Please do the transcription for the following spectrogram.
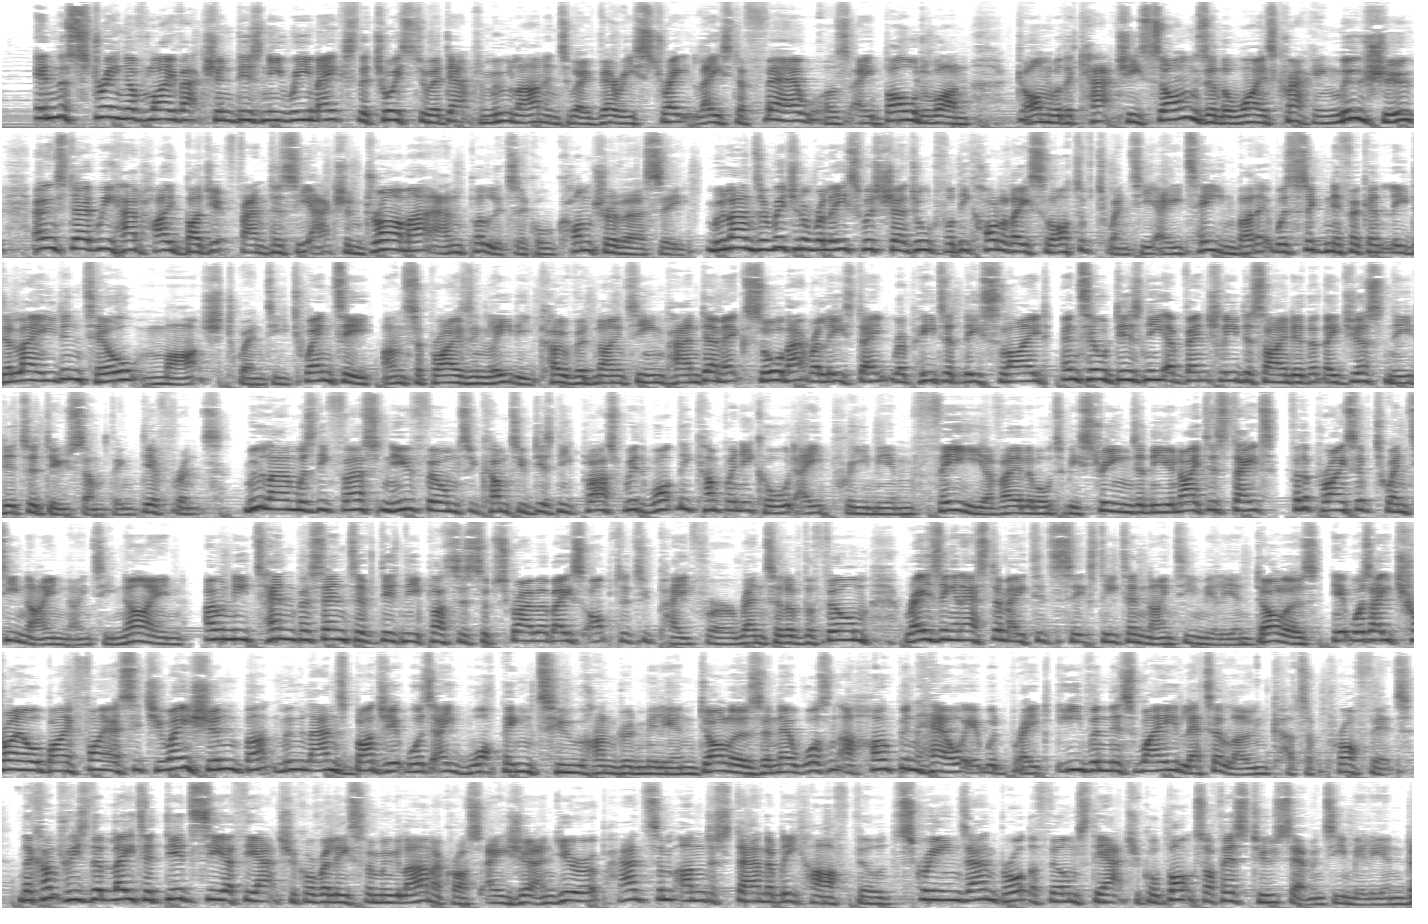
In the string of live action Disney remakes, the choice to adapt Mulan into a very straight laced affair was a bold one. Gone were the catchy songs and the wisecracking Mushu, and instead we had high budget fantasy action drama and political controversy. Mulan's original release was scheduled for the holiday slot of 2018, but it was significantly delayed until March 2020. Unsurprisingly, the COVID 19 pandemic saw that release date repeatedly slide until Disney eventually decided that they just needed to do something different. Mulan was the first new film to come to Disney Plus with what the company called a premium fee, available to be streamed in the United States for the price of $29.99. Only 10% of Disney Plus's subscriber base opted to pay for a rental of the film, raising an estimated 60 to 90 million dollars. It was a trial by fire situation, but Mulan's budget was a whopping 200 million dollars, and there wasn't a hope in hell it would break even this way, let alone cut a profit. The countries that later did see a theatrical release for Mulan across Asia Asia and Europe had some understandably half filled screens and brought the film's theatrical box office to $70 million.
